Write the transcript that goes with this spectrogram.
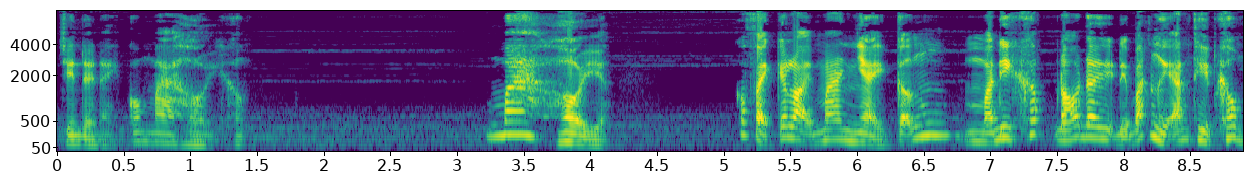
trên đời này có ma hời không? Ma hời à? Có phải cái loại ma nhảy cẫng mà đi khắp đó đây để bắt người ăn thịt không?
